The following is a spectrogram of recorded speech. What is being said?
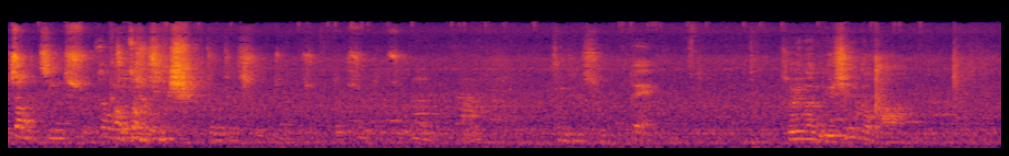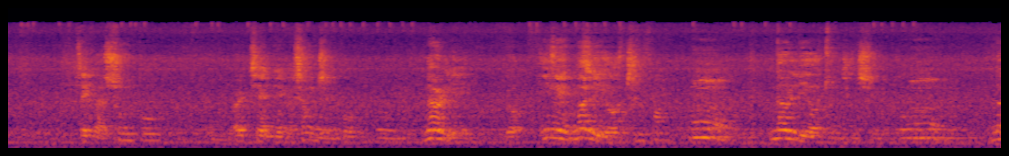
重金属，重重金属。重金属，中间是毒素毒素。嗯，重金属，对，所以呢，女性的话，这个胸部，而且那个生殖部嗯。那里有，因为那里有脂肪，嗯。那里有重金属，嗯。那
